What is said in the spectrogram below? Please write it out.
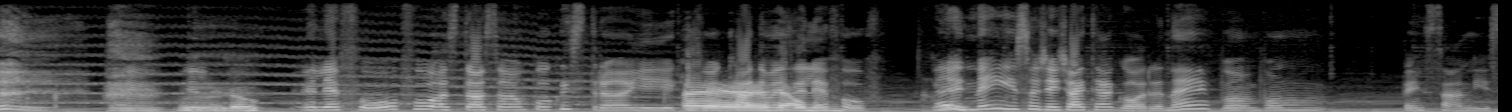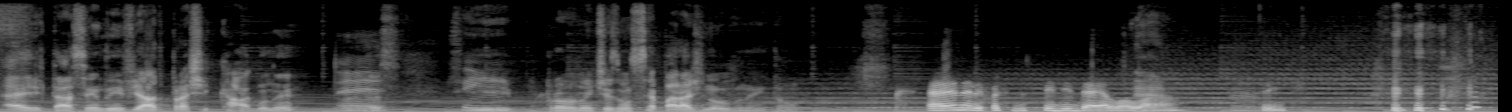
É. Impossível. Ele é fofo, a situação é um pouco estranha e equivocada, é, mas realmente. ele é fofo. É. E nem isso a gente vai ter agora, né? Vamos, vamos pensar nisso. É, ele tá sendo enviado para Chicago, né? É. Parece. Sim. E provavelmente eles vão se separar de novo, né? Então. É, né? Ele foi se despedir dela é. lá. Hum. Triste.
